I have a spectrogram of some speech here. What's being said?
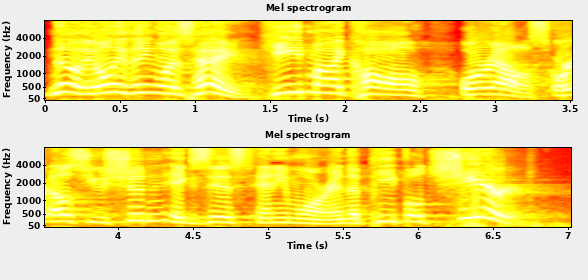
No, the only thing was, hey, heed my call or else, or else you shouldn't exist anymore. And the people cheered.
